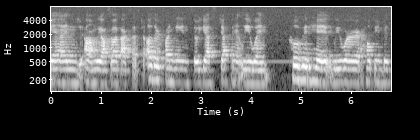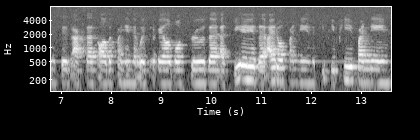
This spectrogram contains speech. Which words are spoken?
And um, we also have access to other funding. So, yes, definitely when COVID hit, we were helping businesses access all the funding that was available through the SBA, the EIDL funding, the PPP funding.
